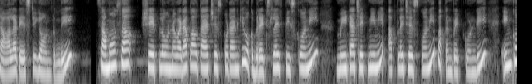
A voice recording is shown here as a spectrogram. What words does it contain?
చాలా టేస్టీగా ఉంటుంది. సమోసా షేప్లో ఉన్న వడాపావు తయారు చేసుకోవడానికి ఒక బ్రెడ్ స్లైస్ తీసుకొని మీఠా చట్నీని అప్లై చేసుకొని పక్కన పెట్టుకోండి. ఇంకో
